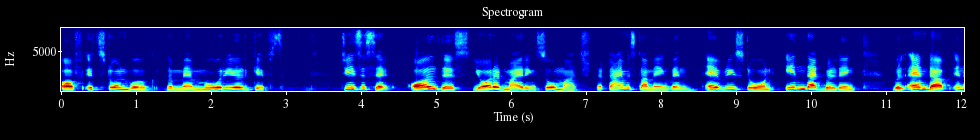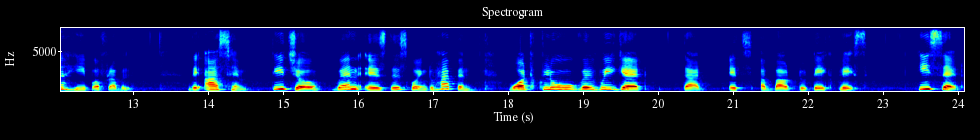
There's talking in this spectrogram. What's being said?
of its stonework, the memorial gifts. Jesus said, all this you're admiring so much, the time is coming when every stone in that building will end up in a heap of rubble. They asked him, Teacher, when is this going to happen? What clue will we get that it's about to take place? He said,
